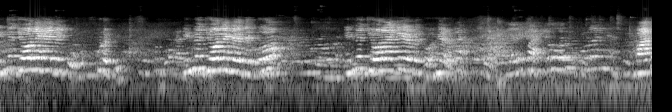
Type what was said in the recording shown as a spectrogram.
ಇನ್ನು ಜೋಲೆ ಹೇಳಬೇಕು ಕುಡಪಿ ಇನ್ನು ಜೋಲೆ ಹೇಳಬೇಕು ಇನ್ನೂ ಜೋರಾಗಿ ಹೇಳ್ಬೇಕು ಹೇಳು. ಮಾತ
